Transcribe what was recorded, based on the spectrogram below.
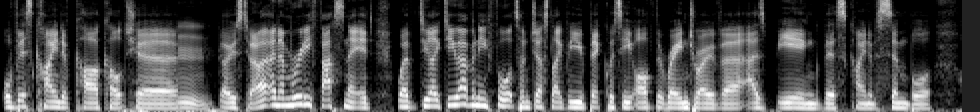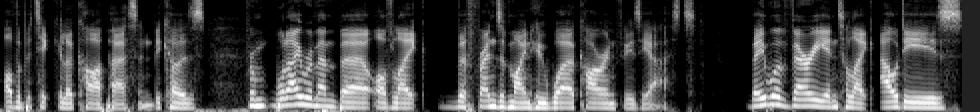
or this kind of car culture Mm. goes to. And I'm really fascinated. Where do you like? Do you have any thoughts on just like the ubiquity of the Range Rover as being this kind of symbol of a particular car person? Because from what I remember of like the friends of mine who were car enthusiasts, they were very into like Audis.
